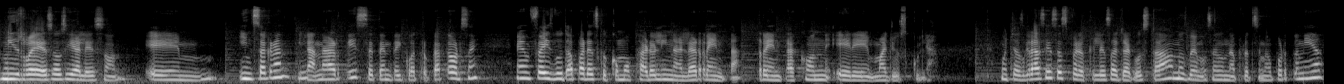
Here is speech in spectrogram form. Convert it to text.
mis redes sociales son eh, Instagram, lanartis7414. En Facebook aparezco como Carolina La Renta, renta con R mayúscula. Muchas gracias, espero que les haya gustado. Nos vemos en una próxima oportunidad.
